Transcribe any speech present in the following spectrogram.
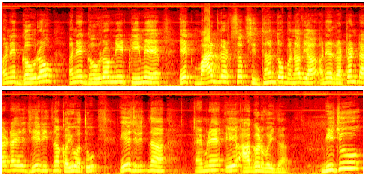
અને ગૌરવ અને ગૌરવની ટીમે એક માર્ગદર્શક સિદ્ધાંતો બનાવ્યા અને રતન ટાટાએ જે રીતના કહ્યું હતું, એ જ રીતના એમણે એ આગળ વધ્યા. બીજું,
